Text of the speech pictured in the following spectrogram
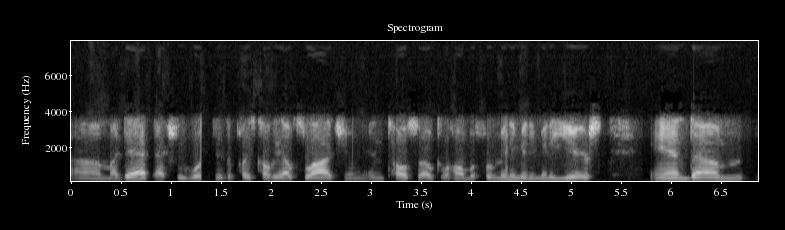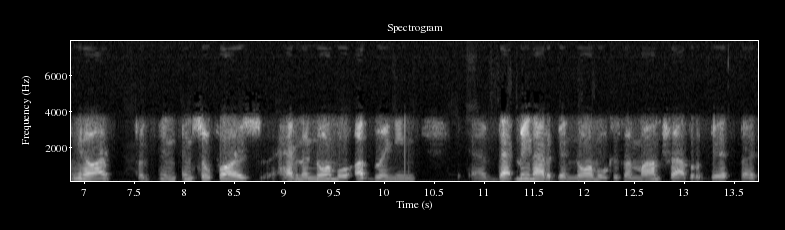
Um, my dad actually worked at a place called the Elks Lodge in, in Tulsa, Oklahoma, for many, many, many years. And um, you know, our in, in so far as having a normal upbringing, uh, that may not have been normal because my mom traveled a bit. But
